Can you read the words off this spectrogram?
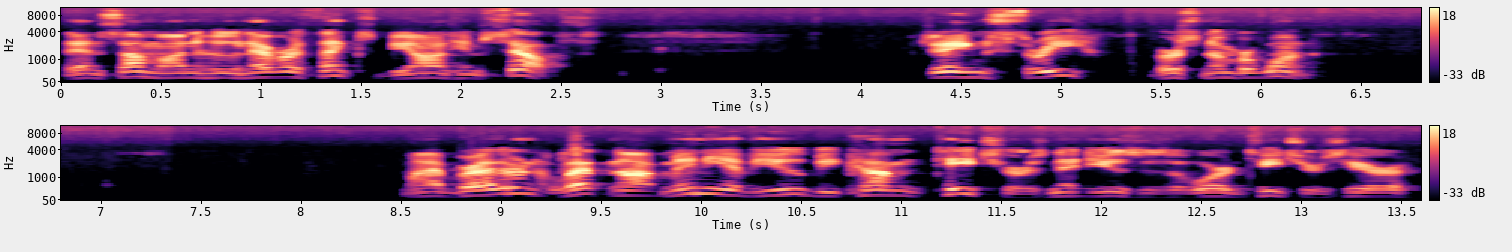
than someone who never thinks beyond himself. James 3, verse number 1. My brethren, let not many of you become teachers. And it uses the word teachers here,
